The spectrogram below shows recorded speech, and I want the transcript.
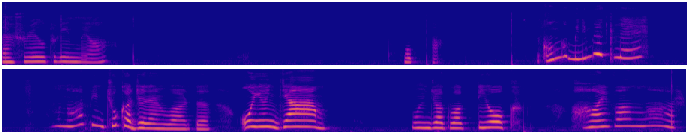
Ben şuraya oturayım ya. Hoppa. Kanka beni bekle. Ama ne yapayım çok acelem vardı. Oyuncağım. Oyuncak vakti yok. Hayvanlar.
